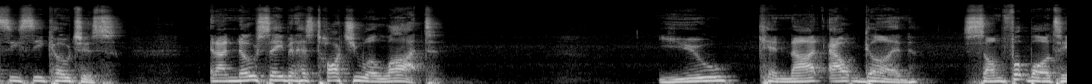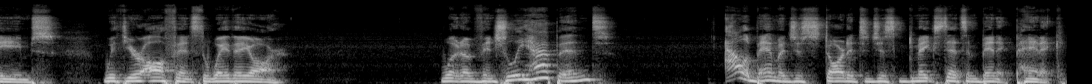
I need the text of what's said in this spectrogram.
SEC coaches. And I know Saban has taught you a lot. You cannot outgun some football teams with your offense the way they are. What eventually happened Alabama just started to just make Stetson Bennett panic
